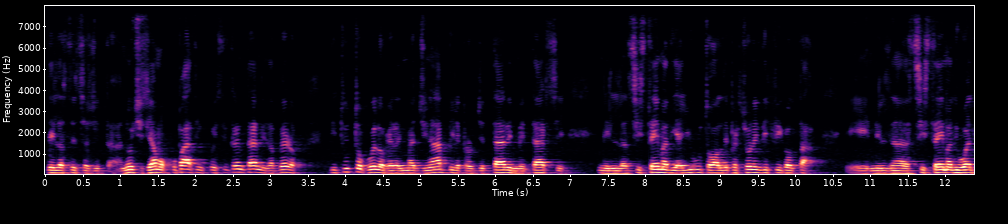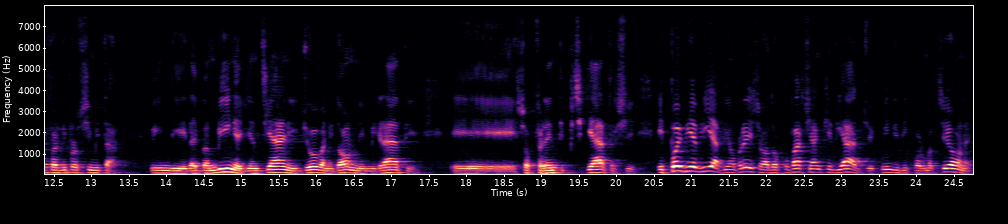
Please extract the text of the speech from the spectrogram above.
della stessa città. Noi ci siamo occupati in questi 30 anni davvero di tutto quello che era immaginabile progettare, inventarsi nel sistema di aiuto alle persone in difficoltà, nel sistema di welfare di prossimità, quindi dai bambini agli anziani, giovani, donne, immigrati, e sofferenti psichiatrici e poi via via abbiamo preso ad occuparci anche di agio e quindi di formazione,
